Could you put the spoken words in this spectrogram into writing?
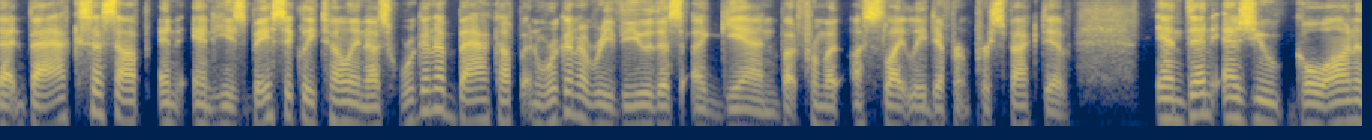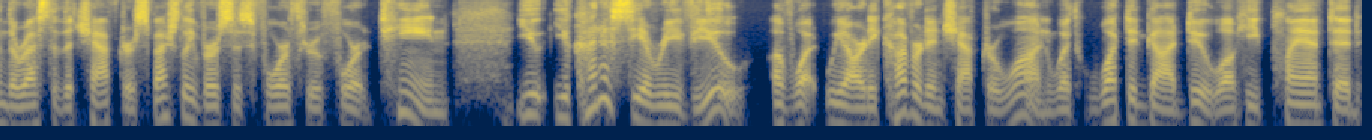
that backs us up and, and he's basically telling us we're going to back up and we're going to review this again but from a, a, slightly different perspective. And then as you go on in the rest of the chapter especially verses 4 through 14 you you kind of see a review of what we already covered in chapter 1 with what did god do? Well he planted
